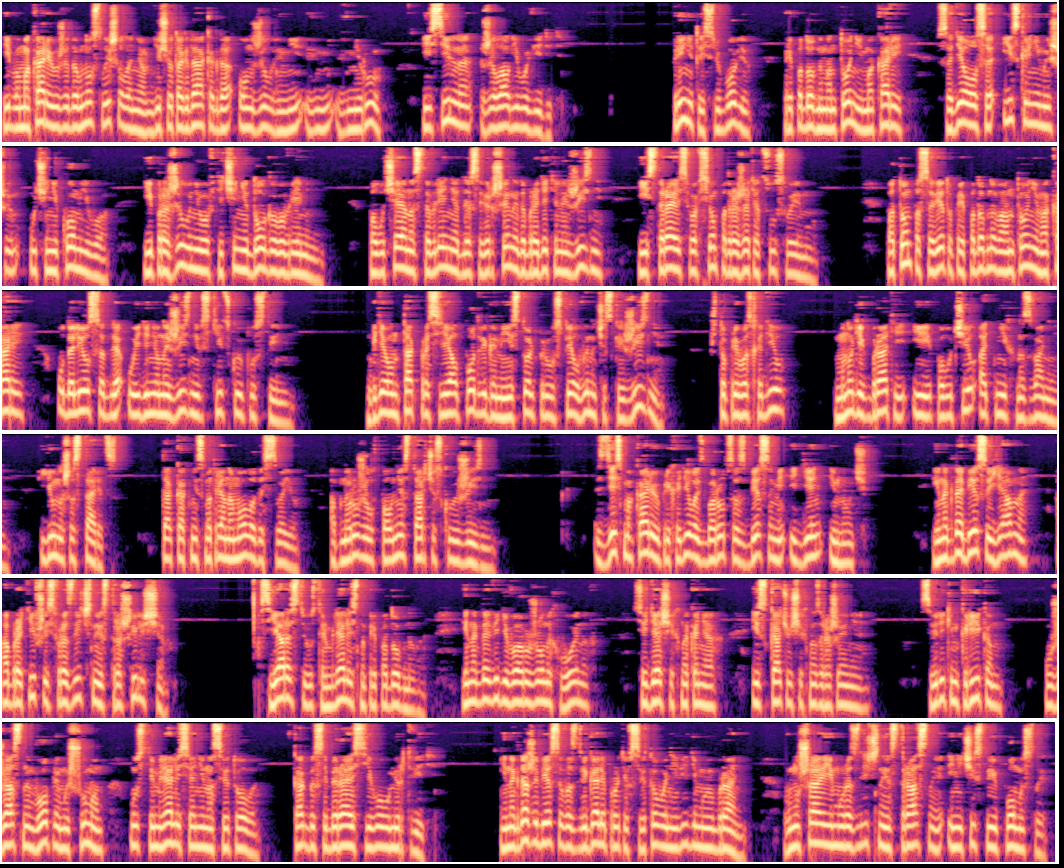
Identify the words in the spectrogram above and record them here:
ибо Макарий уже давно слышал о нем, еще тогда, когда он жил в, ми в миру и сильно желал его видеть. Принятый с любовью преподобным Антоний, Макарий соделался искреннейшим учеником его и прожил у него в течение долгого времени, получая наставления для совершенной добродетельной жизни и стараясь во всем подражать отцу своему. Потом, по совету преподобного Антония, Макарий удалился для уединенной жизни в скитскую пустыню. где он так просиял подвигами и столь преуспел в иноческой жизни, что превосходил многих братьев и получил от них название «юноша-старец», так как, несмотря на молодость свою, обнаружил вполне старческую жизнь. Здесь Макарию приходилось бороться с бесами и день, и ночь. Иногда бесы, явно обратившись в различные страшилища, с яростью устремлялись на преподобного, иногда в виде вооруженных воинов, сидящих на конях и скачущих на сражение. С великим криком, ужасным воплем и шумом устремлялись они на святого, как бы собираясь его умертвить. Иногда же бесы воздвигали против святого невидимую брань, внушая ему различные страстные и нечистые помыслы,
